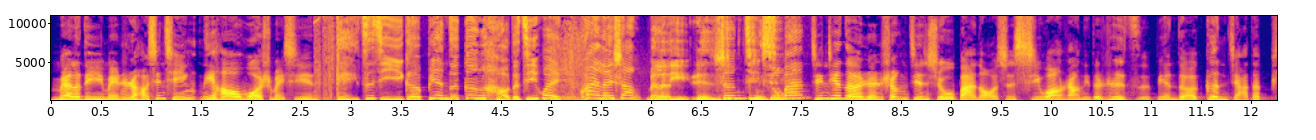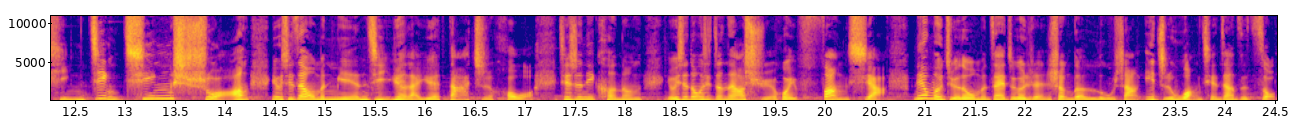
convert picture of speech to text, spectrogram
Melody 每日好心情，你好，我是美心，给自己一个变得更好的机会，快来上 Melody 人生进修班。今天的人生进修班哦，是希望让你的日子变得更加的平静清爽。尤其在我们年纪越来越大之后哦，其实你可能有一些东西真的要学会放下。你有没有觉得我们在这个人生的路上一直往前这样子走，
